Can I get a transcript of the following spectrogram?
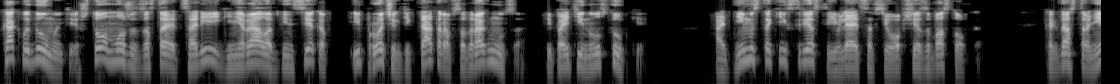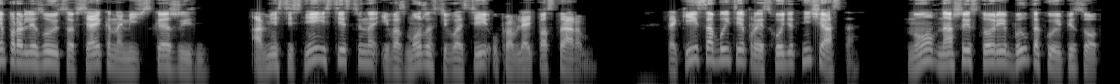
Как вы думаете, что может заставить царей, генералов, генсеков и прочих диктаторов содрогнуться и пойти на уступки? Одним из таких средств является всеобщая забастовка, когда в стране парализуется вся экономическая жизнь, а вместе с ней, естественно, и возможности властей управлять по-старому. Такие события происходят нечасто, но в нашей истории был такой эпизод.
